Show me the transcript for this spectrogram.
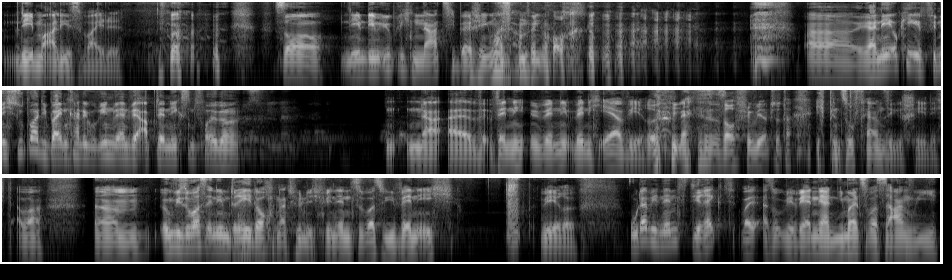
neben Alice Weidel. so, neben dem üblichen Nazi-Bashing, was haben wir noch? Äh, ja, nee, okay, finde ich super. Die beiden Kategorien werden wir ab der nächsten Folge. Na, äh, wenn ich, wenn ich, wenn ich er wäre. Nein, das ist auch schon wieder total. Ich bin so fernsehgeschädigt. Aber ähm, irgendwie sowas in dem Dreh, doch, natürlich. Wir nennen es sowas wie wenn ich wäre. Oder wir nennen es direkt, weil, also wir werden ja niemals sowas sagen wie,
